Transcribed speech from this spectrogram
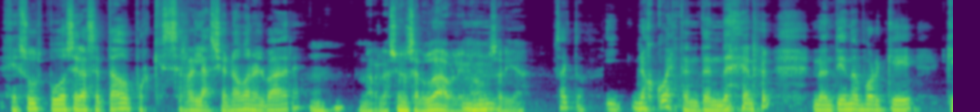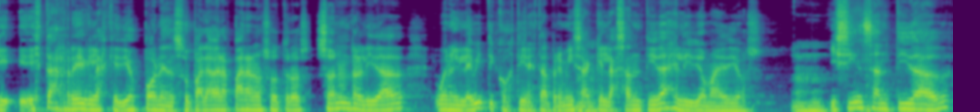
Jesús pudo ser aceptado porque se relacionó con el Padre. Una relación saludable, ¿no? Sería. Exacto. Y nos cuesta entender, no entiendo por qué, que estas reglas que Dios pone en su palabra para nosotros son en realidad, bueno, y Levíticos tiene esta premisa, que la santidad es el idioma de Dios. Y sin santidad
